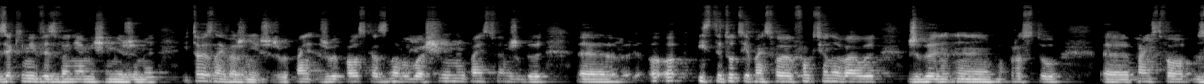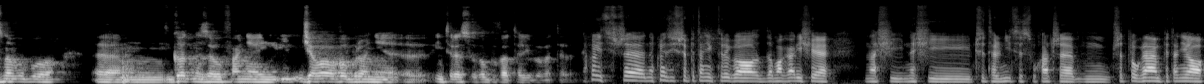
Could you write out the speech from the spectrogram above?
z jakimi wyzwaniami się mierzymy. I to jest najważniejsze, żeby, żeby Polska znowu była silnym państwem, żeby e, instytucje państwowe funkcjonowały, żeby e, po prostu e, państwo znowu było godne zaufania i działało w obronie interesów obywateli i obywatelek. Na koniec jeszcze, na koniec jeszcze pytanie, którego domagali się nasi, nasi czytelnicy, słuchacze mm, przed programem. Pytanie o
